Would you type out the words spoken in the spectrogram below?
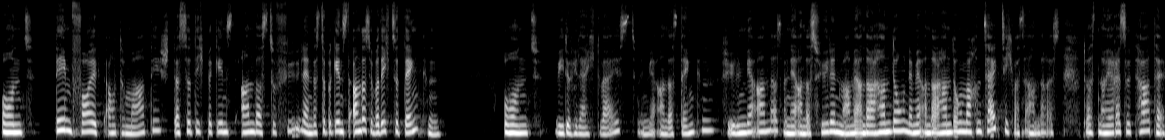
Und dem folgt automatisch, dass du dich beginnst anders zu fühlen, dass du beginnst anders über dich zu denken. Und wie du vielleicht weißt, wenn wir anders denken, fühlen wir anders. Wenn wir anders fühlen, machen wir andere Handlungen. Wenn wir andere Handlungen machen, zeigt sich was anderes. Du hast neue Resultate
